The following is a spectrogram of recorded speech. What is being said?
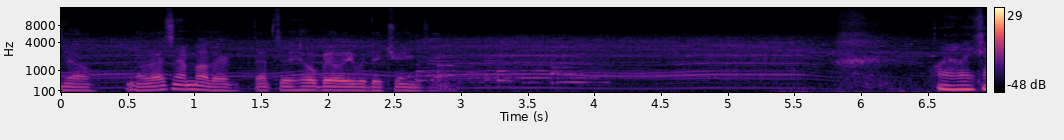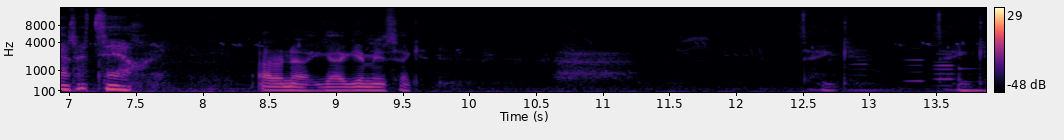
No, no, that's not mother. That's a hillbilly with a chainsaw. What are we gonna do? I don't know. You gotta give me a second. Think, think,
